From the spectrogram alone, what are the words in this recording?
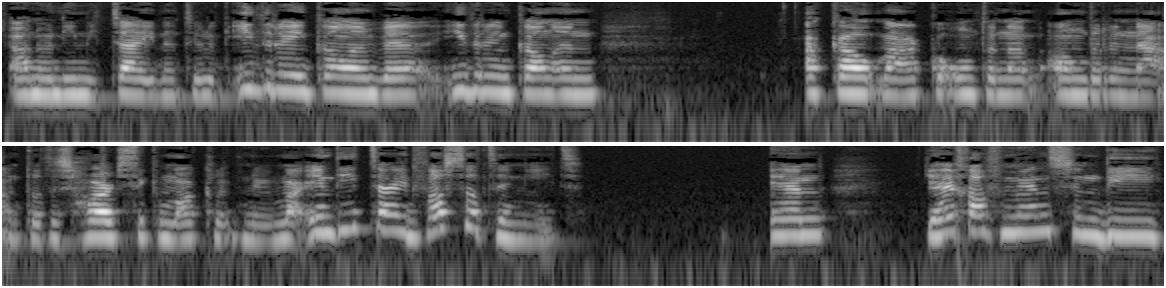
anonimiteit natuurlijk. Iedereen kan een, iedereen kan een account maken onder een andere naam. Dat is hartstikke makkelijk nu. Maar in die tijd was dat er niet. En jij gaf mensen die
